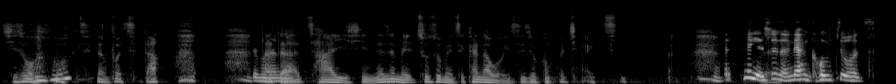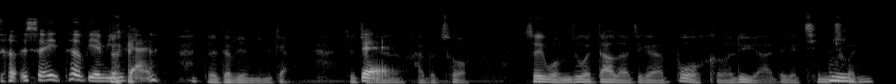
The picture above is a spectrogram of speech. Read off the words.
其实我我真的不知道 它的差异性，但是每初初每次看到我一次就跟我讲一次。他也是能量工作者，所以特别敏感。对，对，特别敏感，就觉得还不错。所以我们如果到了这个薄荷绿啊，这个青春。嗯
